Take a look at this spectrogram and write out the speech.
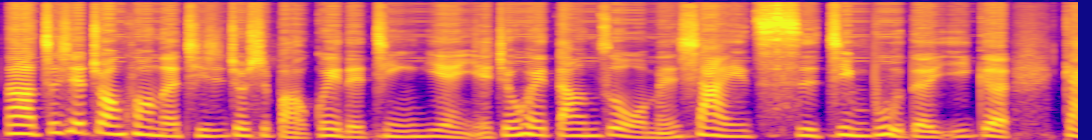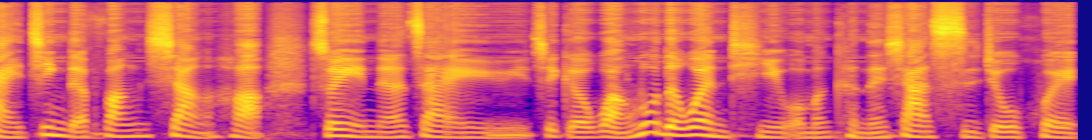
那这些状况呢，其实就是宝贵的经验，也就会当做我们下一次进步的一个改进的方向哈。所以呢，在于这个网络的问题，我们可能下次就会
